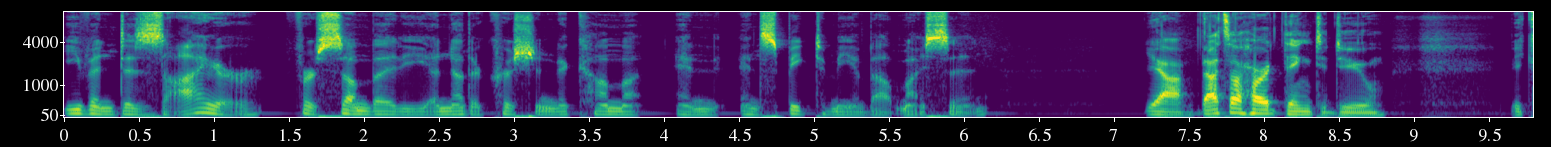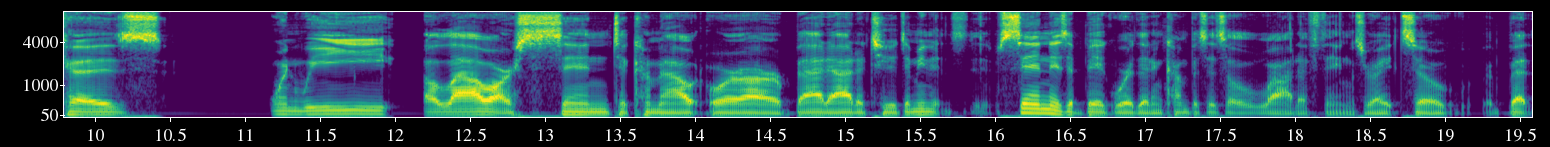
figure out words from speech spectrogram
even desire for somebody, another Christian, to come and and speak to me about my sin. Yeah, that's a hard thing to do because when we allow our sin to come out or our bad attitudes, I mean, sin is a big word that encompasses a lot of things, right? So, but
